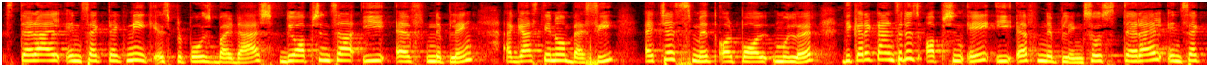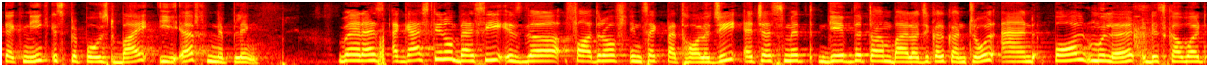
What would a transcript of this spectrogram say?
Sterile insect technique is proposed by Dash. The options are E. F. Knipling, Agostino Bassi, H. S. Smith or Paul Muller. The correct answer is option A. E. F. Knipling. So sterile insect technique is proposed by E. F. Knipling. Whereas Agostino Bassi is the father of insect pathology, H.S. Smith gave the term biological control, and Paul Muller discovered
